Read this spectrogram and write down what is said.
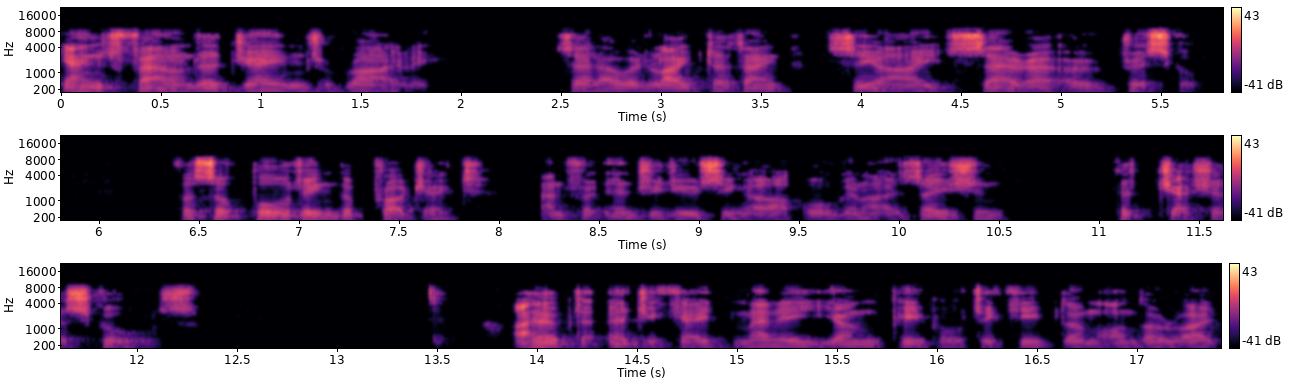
Gang's founder, James Riley, said I would like to thank CI Sarah O'Driscoll for supporting the project and for introducing our organisation to Cheshire schools. I hope to educate many young people to keep them on the right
